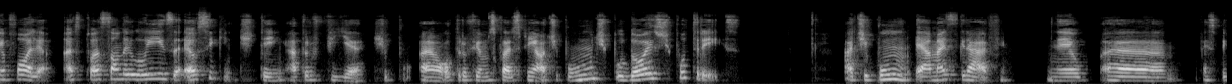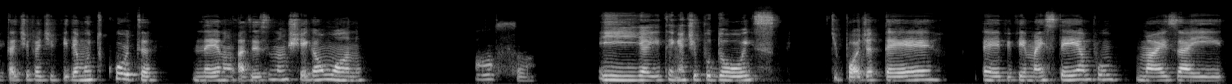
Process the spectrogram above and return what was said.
Eu falei, olha, a situação da Heloísa é o seguinte, tem atrofia, tipo, a atrofia muscular espinhal tipo um, tipo 2, tipo 3. A tipo um é a mais grave, né? A expectativa de vida é muito curta, né? Não- às vezes não chega a um ano. Nossa. E aí tem a tipo 2 que pode até é, viver mais tempo, mas aí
